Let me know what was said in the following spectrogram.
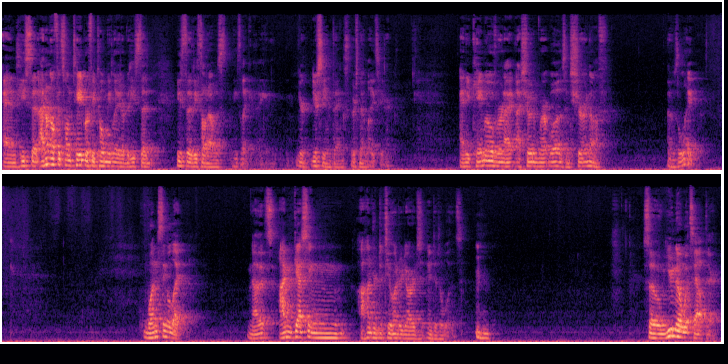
And he said, I don't know if it's on tape or if he told me later, but he said, he said he thought I was. He's like, you're you're seeing things. There's no lights here. And he came over and I, I showed him where it was, and sure enough, it was a light. One single light. Now that's I'm guessing 100 to 200 yards into the woods. Mm-hmm. So you know what's out there.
